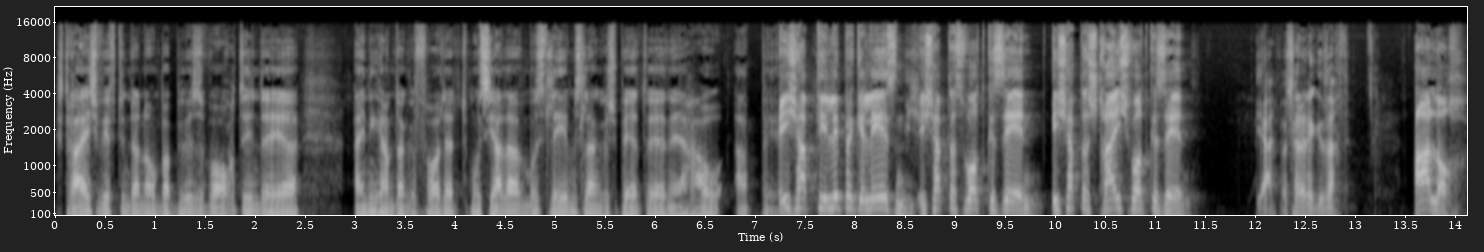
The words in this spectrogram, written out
Streich wirft ihm dann noch ein paar böse Worte hinterher. Einige haben dann gefordert, Musiala muss lebenslang gesperrt werden. Ja, hau ab. Ey. ich habe die Lippe gelesen. Ich habe das Wort gesehen. Ich habe das Streichwort gesehen. Ja, was hat er denn gesagt? A-Loch.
